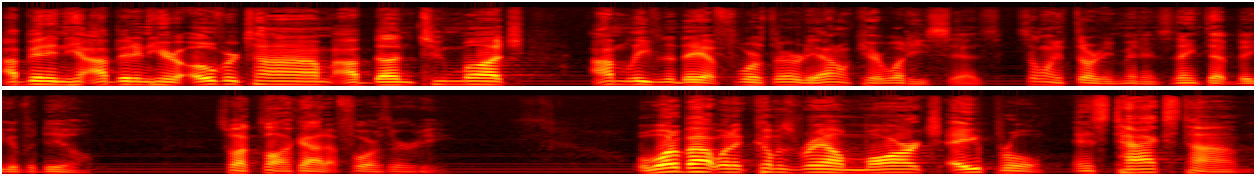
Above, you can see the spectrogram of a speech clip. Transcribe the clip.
I've been in here, I've been in here overtime, I've done too much. I'm leaving today at 4.30. I don't care what he says. It's only 30 minutes. It ain't that big of a deal. So I clock out at 4.30. Well, what about when it comes around March, April, and it's tax time?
